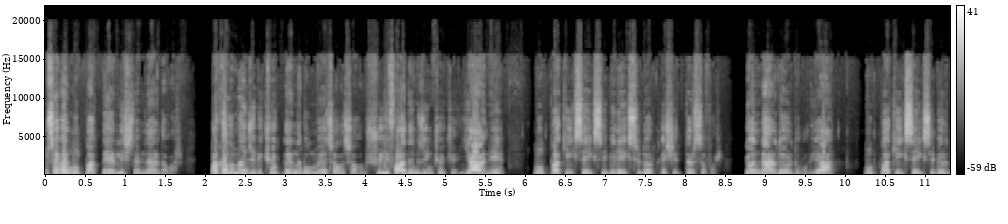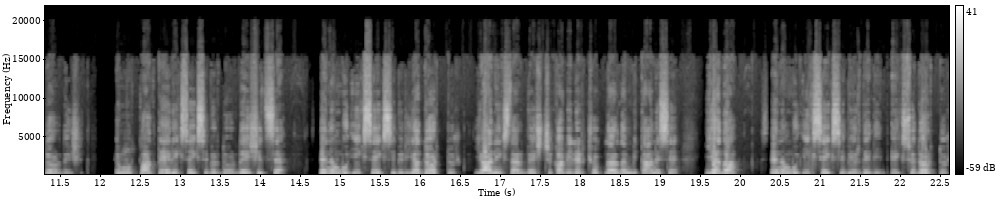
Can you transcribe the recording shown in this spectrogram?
Bu sefer mutlak değerli işlemler de var. Bakalım önce bir köklerini bulmaya çalışalım. Şu ifademizin kökü yani mutlak x eksi 1 eksi 4 eşittir 0. Gönder 4'ü buraya. Mutlak x eksi 1 4'e eşit. E mutlak değer x eksi 1 4'e eşitse senin bu x eksi 1 ya 4'tür yani x'ler 5 çıkabilir köklerden bir tanesi ya da senin bu x eksi 1 dediğin eksi 4'tür.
